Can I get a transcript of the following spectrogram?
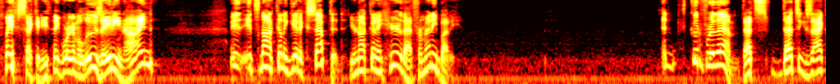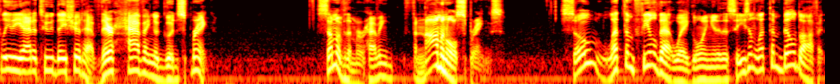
Wait a second, you think we're going to lose 89? It's not going to get accepted. You're not going to hear that from anybody. And good for them. That's that's exactly the attitude they should have. They're having a good spring. Some of them are having phenomenal springs. So let them feel that way going into the season. Let them build off it.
